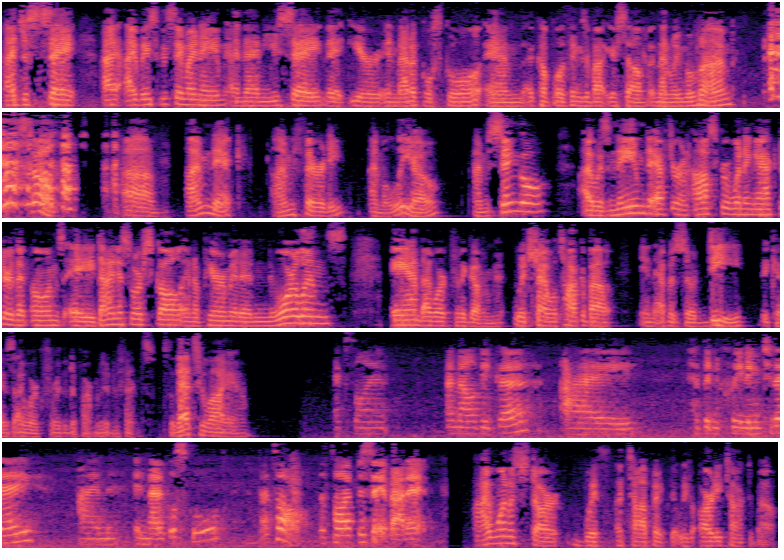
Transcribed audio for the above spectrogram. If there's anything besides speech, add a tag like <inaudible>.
I just say I, I basically say my name, and then you say that you're in medical school and a couple of things about yourself, and then we move on. <laughs> so, um, I'm Nick. I'm 30. I'm a Leo. I'm single. I was named after an Oscar-winning actor that owns a dinosaur skull and a pyramid in New Orleans, and I work for the government, which I will talk about in episode D because I work for the Department of Defense. So that's who I am. Excellent. I'm Malavika. I have been cleaning today. I'm in medical school. That's all. That's all I have to say about it. I want to start with a topic that we've already talked about.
